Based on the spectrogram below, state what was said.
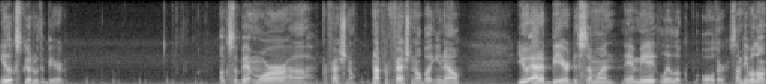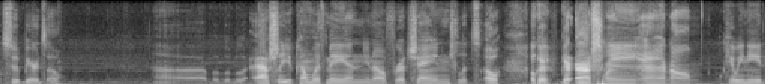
He looks good with a beard. Looks a bit more uh, professional. Not professional, but you know, you add a beard to someone, they immediately look older. Some people don't suit beards, though. Uh, blah, blah, blah. Ashley, you come with me, and you know, for a change, let's. Oh, okay. Get Ashley and um. Okay, we need.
